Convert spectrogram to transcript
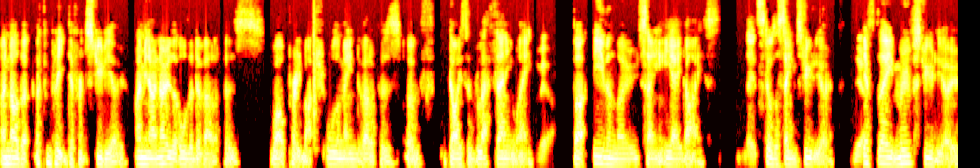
another, a complete different studio. I mean, I know that all the developers, well, pretty much all the main developers of DICE have left anyway. Yeah. But even though saying EA DICE, it's still the same studio. Yeah. If they move studio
